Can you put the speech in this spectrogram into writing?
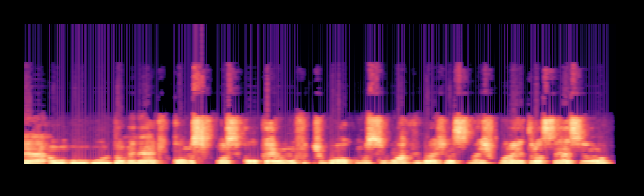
é, o, o, Domenech como se fosse qualquer um futebol, como se o Marcos Braz estivesse na Espanha e trouxesse um,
